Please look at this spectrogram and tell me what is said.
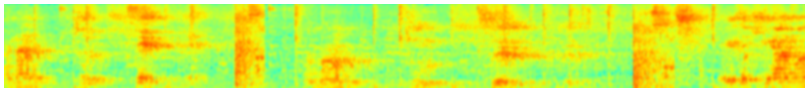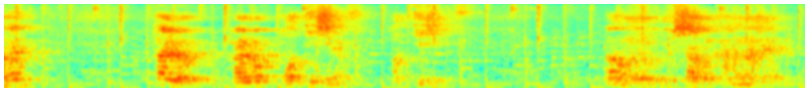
넣어주시면 돼요 하나 둘 셋 넷 다섯. 여기서 중요한 거는 팔로 팔로 버티시면서 버티시면서. 아, 어느 정도 푸시업은 가능하셔야 됩니다.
